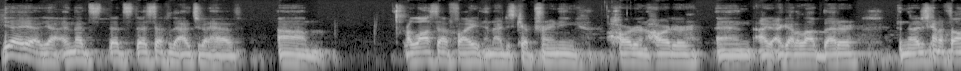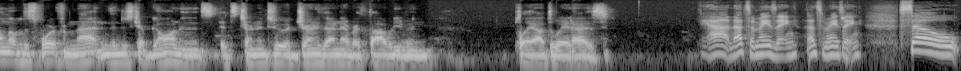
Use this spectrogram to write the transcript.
Yeah, yeah, yeah. And that's that's that's definitely the attitude I have. Um, I lost that fight and I just kept training harder and harder and I, I, got a lot better. And then I just kind of fell in love with the sport from that and then just kept going and it's it's turned into a journey that I never thought would even play out the way it has. Yeah, that's amazing. That's amazing. So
